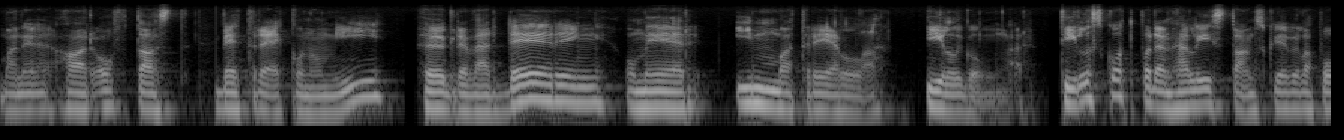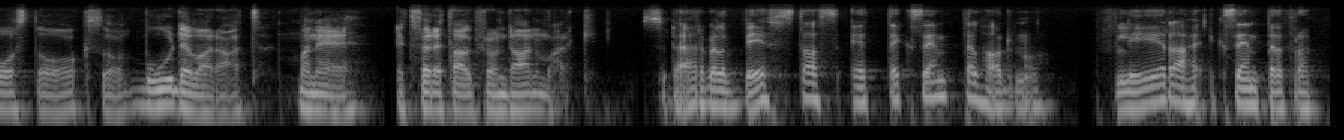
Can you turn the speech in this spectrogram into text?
Man är, har oftast bättre ekonomi, högre värdering och mer immateriella tillgångar. Tillskott på den här listan skulle jag vilja påstå också borde vara att man är ett företag från Danmark. Så där är väl Vestas ett exempel. Har du några flera exempel för att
